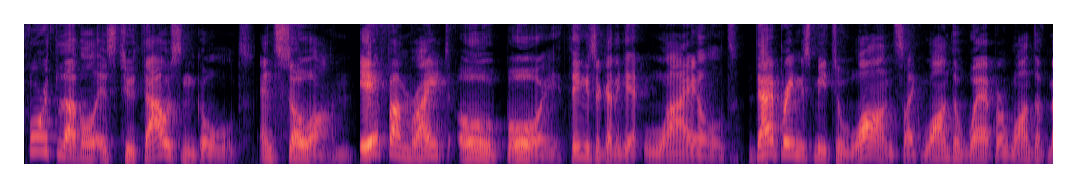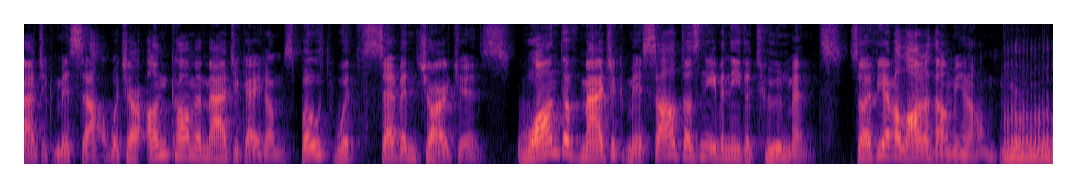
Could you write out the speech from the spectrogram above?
Fourth level is 2000 gold, and so on. If I'm right, oh boy, things are gonna get wild. That brings me to wands like Wand of Web or Wand of Magic Missile, which are uncommon magic items, both with 7 charges. Wand of Magic Missile doesn't even need attunement. So if you have a lot of them, you know.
